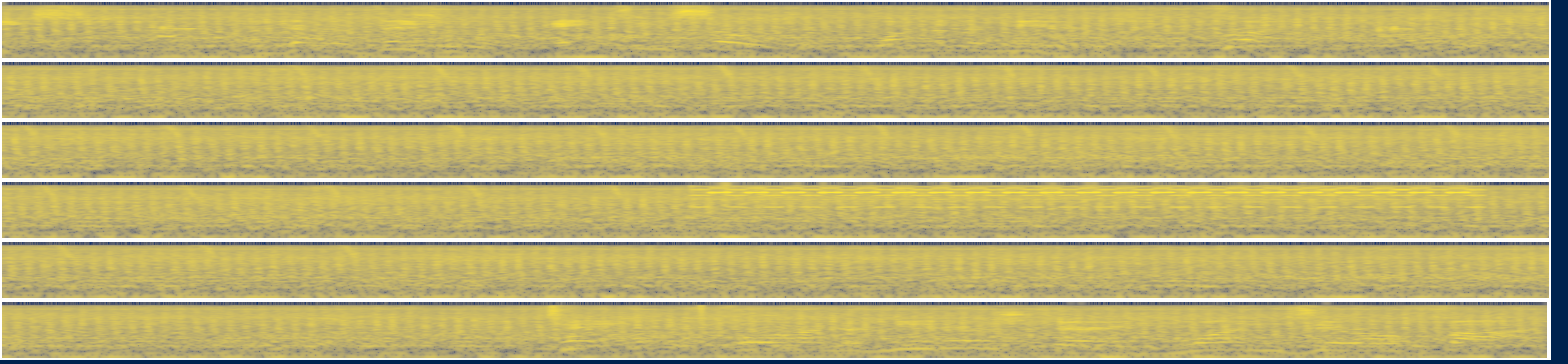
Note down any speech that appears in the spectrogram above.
east. We got a visual. 18 soldiers, 100 meters. Run. Tank. 400 meters bearing 105.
